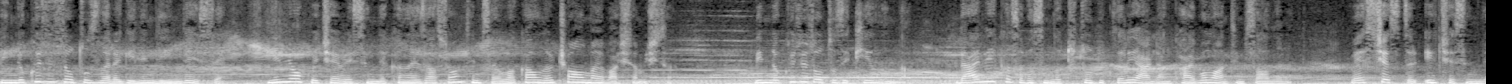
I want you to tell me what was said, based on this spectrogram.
1930'lara gelindiğinde ise New York ve çevresinde kanalizasyon timsahı vakaları çoğalmaya başlamıştı. 1932 yılında Belleville kasabasında tutuldukları yerden kaybolan timsahların Westchester ilçesinde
